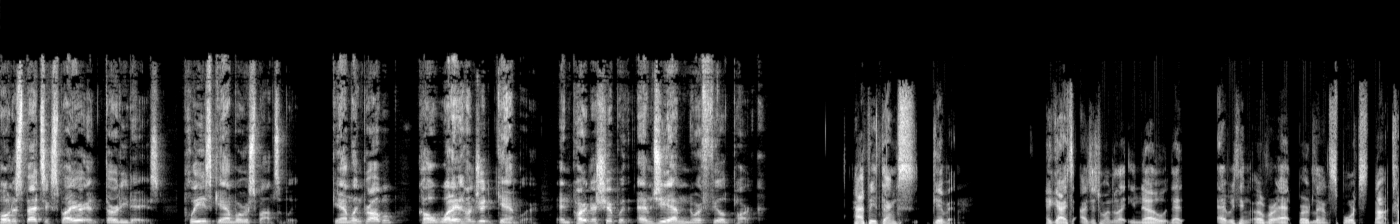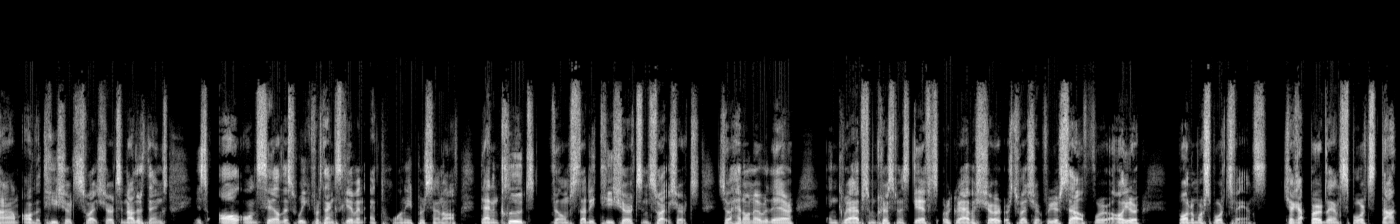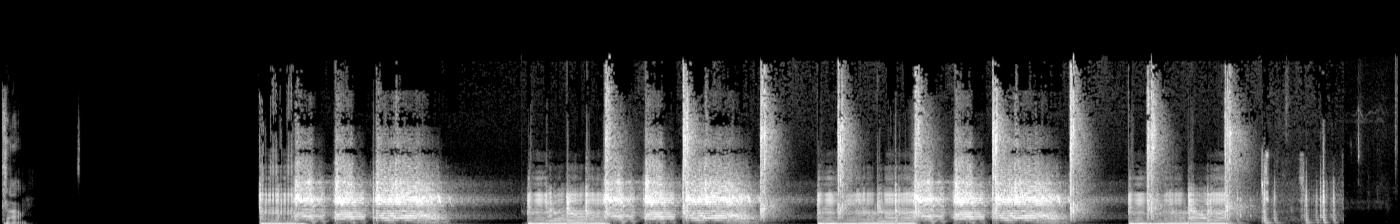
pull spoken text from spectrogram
Bonus bets expire in 30 days. Please gamble responsibly. Gambling problem? Call 1 800 Gambler in partnership with MGM Northfield Park. Happy Thanksgiving. Hey guys, I just wanted to let you know that everything over at birdlandsports.com, all the t shirts, sweatshirts, and other things, is all on sale this week for Thanksgiving at 20% off. That includes film study t shirts and sweatshirts. So head on over there and grab some Christmas gifts or grab a shirt or sweatshirt for yourself for all your Baltimore sports fans. Check out birdlandsports.com.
